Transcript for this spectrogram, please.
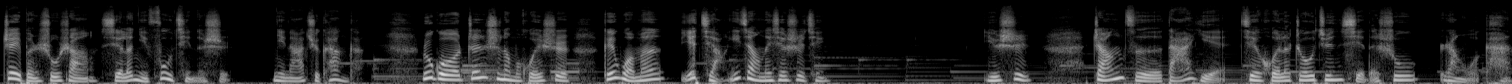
这本书上写了你父亲的事，你拿去看看。如果真是那么回事，给我们也讲一讲那些事情。”于是，长子打野借回了周军写的书让我看。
